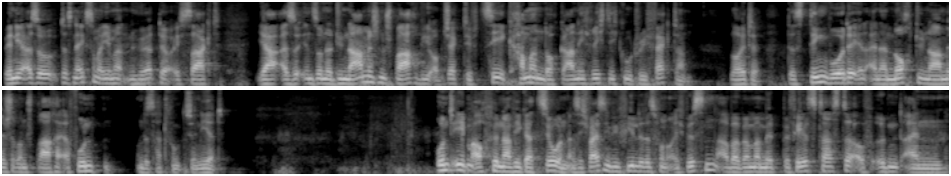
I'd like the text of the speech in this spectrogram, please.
Wenn ihr also das nächste Mal jemanden hört, der euch sagt, ja, also in so einer dynamischen Sprache wie Objective-C kann man doch gar nicht richtig gut refactoren. Leute, das Ding wurde in einer noch dynamischeren Sprache erfunden und es hat funktioniert. Und eben auch für Navigation. Also ich weiß nicht, wie viele das von euch wissen, aber wenn man mit Befehlstaste auf irgendeinen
